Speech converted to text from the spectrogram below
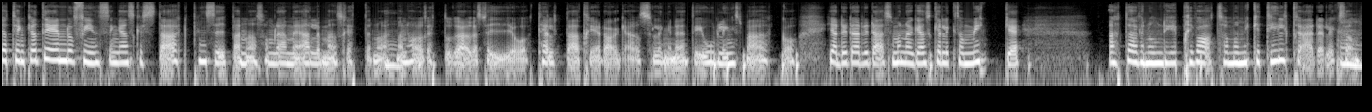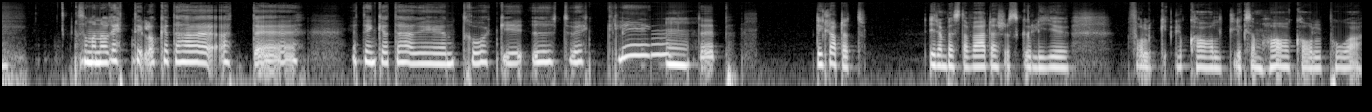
Jag tänker att det ändå finns en ganska stark princip annars om det här med allemansrätten och att Mm. man har rätt att röra sig och tälta tre dagar så länge det inte är odlingsmark och ja det där det där så man har ganska liksom mycket att även om det är privat så har man mycket tillträde liksom. Mm. Som man har rätt till och att det här att eh, jag tänker att det här är en tråkig utveckling Mm. typ. Det är klart att i den bästa världen så skulle ju folk lokalt liksom ha koll på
